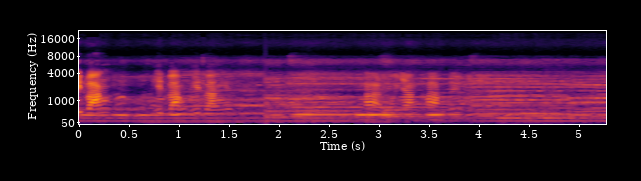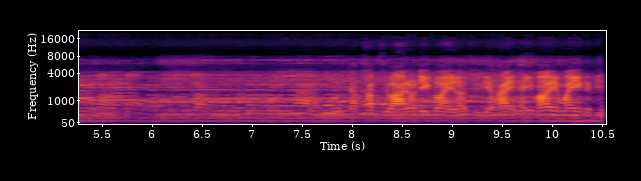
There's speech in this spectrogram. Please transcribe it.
ผิดหวังผิดหวังผิดหวังอยู่พลาดบ่ยังพลาดเลยวันนี้พลาดแล้วพลาดเออจากคำสิวาเนาะเด็กหน้อยเนาะสิให้ให้ไมาไม่ก็ดี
